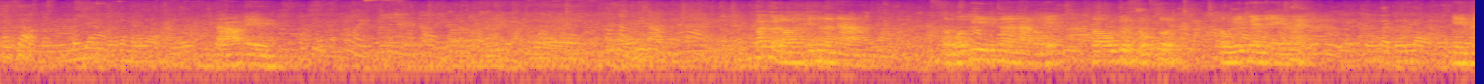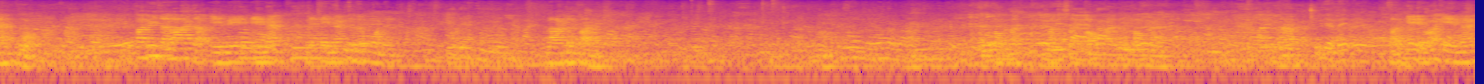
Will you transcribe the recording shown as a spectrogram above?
ข้อสอบมันไม่ยากแต่มันหลอกเลยกราฟ a ถ้าเกิดเราพิจารณา สมมติพี่พิจารณาตรงนี้ตรงจุดสูงสุด ตรงนี้เป็น a max ตรงไหนโดนหลอก a max บวกถ้าพี่จะลากจาก a max a max เป็น a max ขึ้นข้างบนเนี่ยพี่ได้ดีลากขึ้นไปตรงกันมันตรงกันตรงกันนะสังเกตว่า a max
